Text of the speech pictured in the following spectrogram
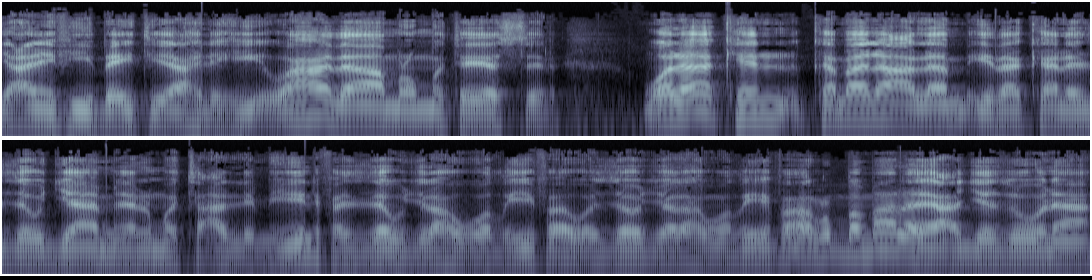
يعني في بيت أهله وهذا أمر متيسر. ولكن كما نعلم إذا كان الزوجان من المتعلمين فالزوج له وظيفة والزوجة له وظيفة ربما لا يعجزون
